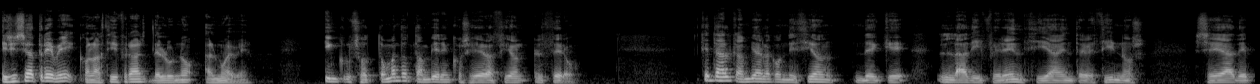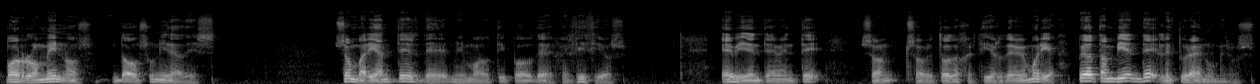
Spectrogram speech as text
y si se atreve con las cifras del 1 al 9, incluso tomando también en consideración el 0. ¿Qué tal cambiar la condición de que la diferencia entre vecinos sea de por lo menos dos unidades? son variantes del mismo tipo de ejercicios. Evidentemente son sobre todo ejercicios de memoria, pero también de lectura de números.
